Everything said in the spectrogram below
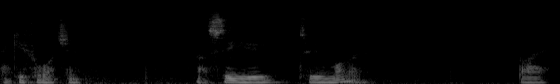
Thank you for watching. I'll see you tomorrow. Bye.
